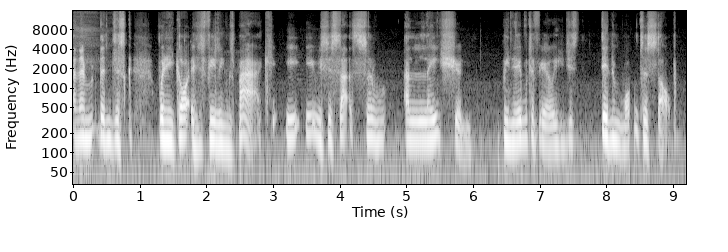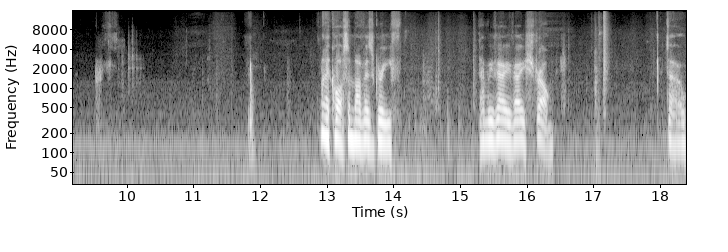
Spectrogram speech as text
and then then just when he got his feelings back, it was just that so elation, being able to feel he just didn't want to stop. And of course, a mother's grief can be very very strong. So,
